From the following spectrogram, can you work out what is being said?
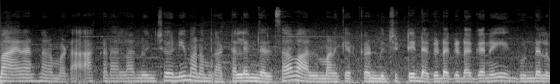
మా ఆయన అంటున్నారు అనమాట అక్కడ అలా నుంచొని మనం కట్టలేం తెలుసా? వాళ్ళు మనకి ఎక్కడ నుంచి డగ్గ డగ్గ డగ్గని గుండెలు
